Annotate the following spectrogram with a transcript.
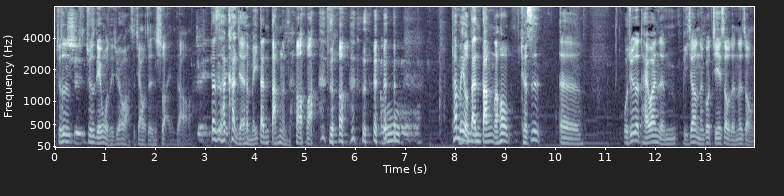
就是，是就是连我都觉得哇，这家伙真帅，你知道吗？对。但是他看起来很没担当，你知道吗？知 道哦，他没有担当，然后可是呃，我觉得台湾人比较能够接受的那种，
